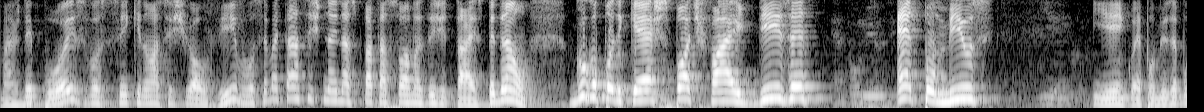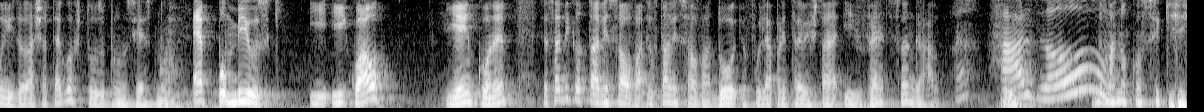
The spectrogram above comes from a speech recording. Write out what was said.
Mas depois, você que não assistiu ao vivo, você vai estar assistindo aí nas plataformas digitais. Pedrão, Google Podcast, Spotify, Deezer, Apple Music Apple Music e e Enco. Apple Music é bonito, eu acho até gostoso pronunciar esse nome. Apple Music e, e qual? E Enco, né? Você sabe que eu estava em, Salva eu tava em Salvador, eu fui lá para entrevistar Ivete Sangalo. Fui. Arrasou! Não, mas não consegui.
